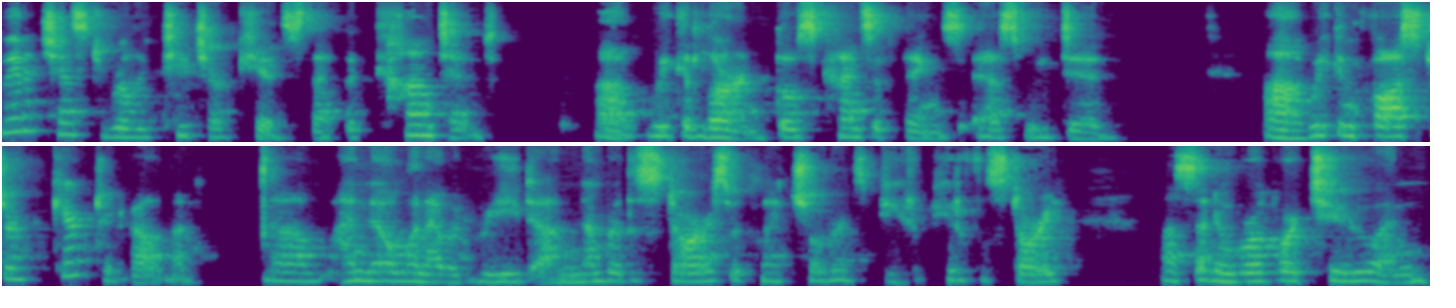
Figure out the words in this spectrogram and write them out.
we had a chance to really teach our kids that the content, uh, we could learn those kinds of things as we did uh, we can foster character development. Um, I know when I would read um, Number of the Stars with my children, it's a beautiful, beautiful story uh, set in World War II. And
